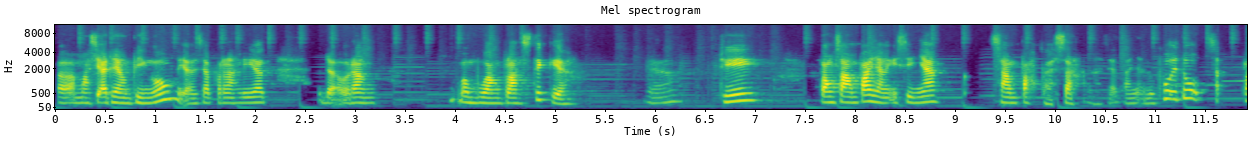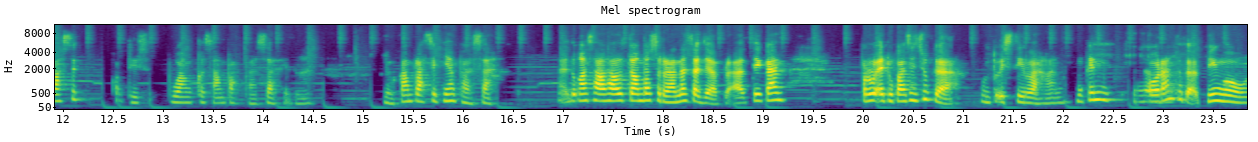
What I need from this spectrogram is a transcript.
uh, masih ada yang bingung ya saya pernah lihat ada orang membuang plastik ya ya di tong sampah yang isinya sampah basah nah, saya tanya bu itu plastik kok dibuang ke sampah basah gitu kan Loh, kan plastiknya basah nah itu kan salah satu contoh sederhana saja berarti kan perlu edukasi juga untuk istilah kan. Mungkin Benar. orang juga bingung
